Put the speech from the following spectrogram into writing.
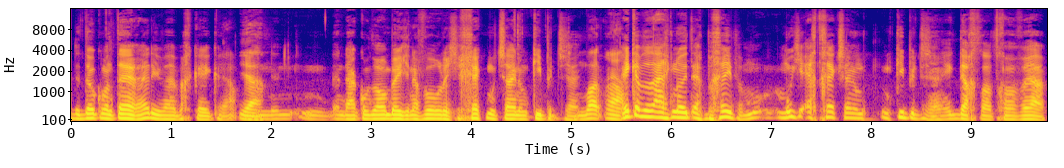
de documentaire hè, die we hebben gekeken. Ja. Ja. En, en- en daar komt wel een beetje naar voren dat je gek moet zijn om keeper te zijn. Ja. Ik heb dat eigenlijk nooit echt begrepen. Mo- moet je echt gek zijn om, om keeper te zijn? Ik dacht dat gewoon van ja,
